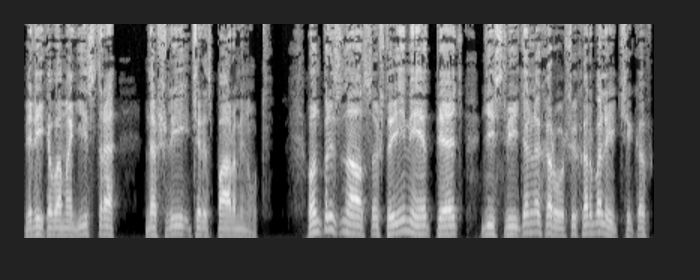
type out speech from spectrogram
Великого магистра нашли через пару минут. Он признался, что имеет пять действительно хороших арбалетчиков.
